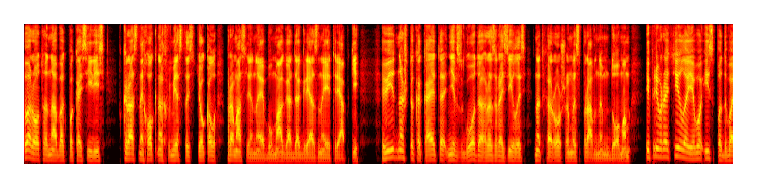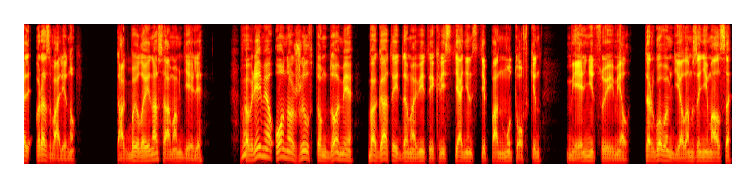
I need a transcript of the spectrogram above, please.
ворота на бок покосились, в красных окнах вместо стекол промасленная бумага да грязные тряпки. Видно, что какая-то невзгода разразилась над хорошим и справным домом и превратила его из-под в развалину. Так было и на самом деле. Во время оно жил в том доме богатый домовитый крестьянин Степан Мутовкин. Мельницу имел, торговым делом занимался,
